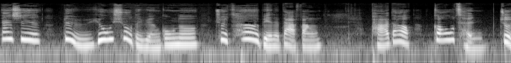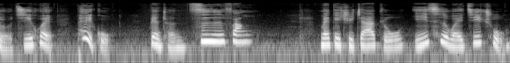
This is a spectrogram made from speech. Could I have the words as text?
但是对于优秀的员工呢，却特别的大方，爬到。高层就有机会配股变成资方，Medici 家族以此为基础，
